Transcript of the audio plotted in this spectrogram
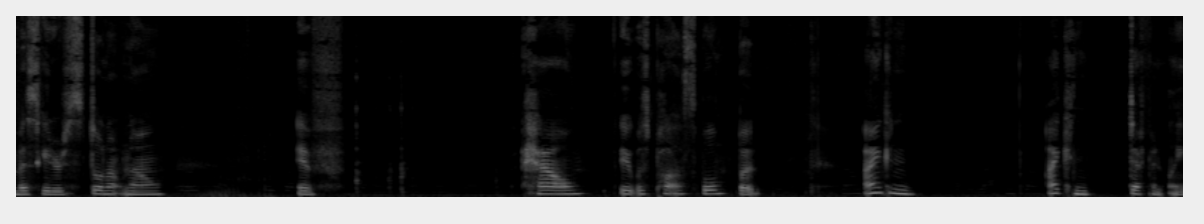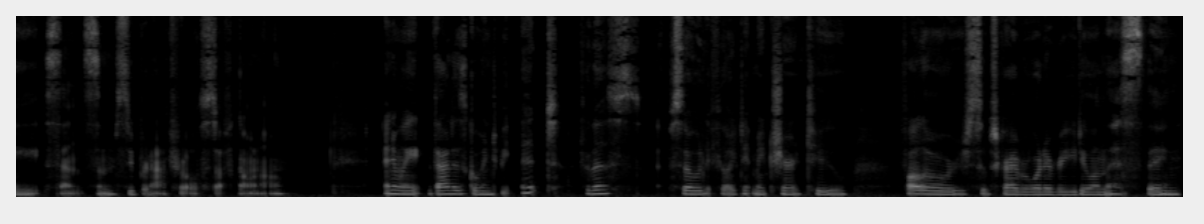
Investigators still don't know if how it was possible, but I can I can definitely sense some supernatural stuff going on. Anyway, that is going to be it for this episode. If you liked it, make sure to follow or subscribe or whatever you do on this thing.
